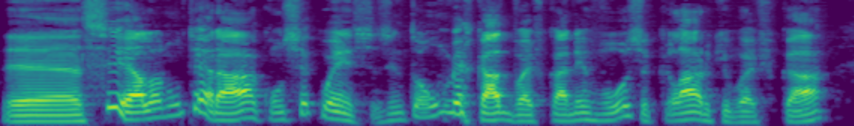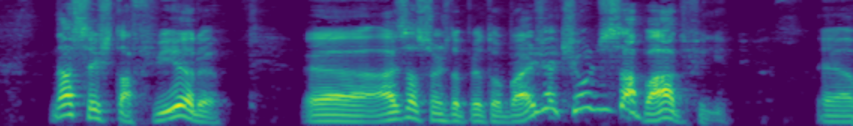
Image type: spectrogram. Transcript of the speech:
é, se ela não terá consequências. Então o mercado vai ficar nervoso, é claro que vai ficar. Na sexta-feira, as ações da Petrobras já tinham desabado, Felipe. É,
